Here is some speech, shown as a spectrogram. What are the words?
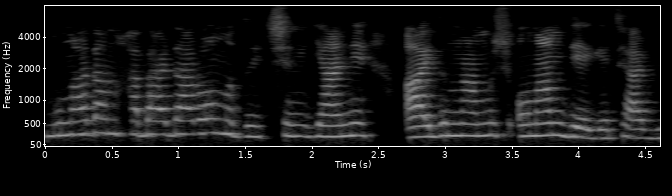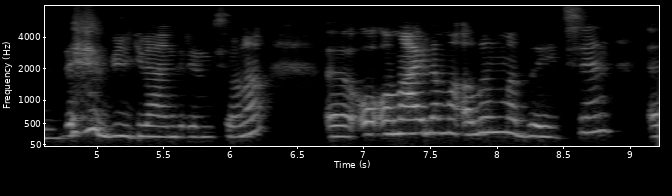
bunlardan haberdar olmadığı için yani aydınlanmış onam diye geçer bizde bilgilendirilmiş onam. E, o onaylama alınmadığı için e,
